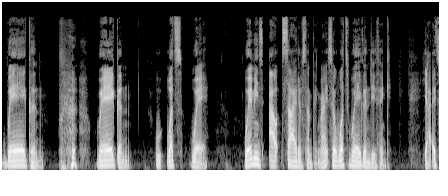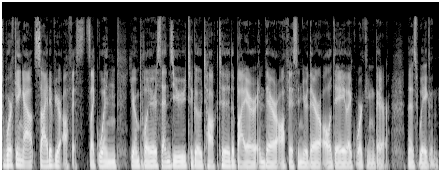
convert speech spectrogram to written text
Waken. waken. What's way? Way means outside of something, right? So what's wagen, do you think? Yeah, it's working outside of your office. It's like when your employer sends you to go talk to the buyer in their office and you're there all day, like working there. That's wagen.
